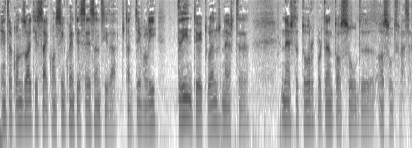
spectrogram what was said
entra com 18 e sai com 56 anos de idade. Portanto, teve ali 38 anos nesta, nesta torre, portanto, ao sul de, ao sul de França.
